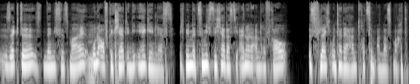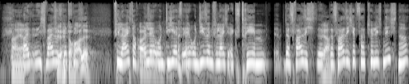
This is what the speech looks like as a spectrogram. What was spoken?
Sekte, nenne ich es jetzt mal, unaufgeklärt in die Ehe gehen lässt. Ich bin mir ziemlich sicher, dass die eine oder andere Frau es vielleicht unter der Hand trotzdem anders macht. Naja. Weil ich weiß es Vielleicht jetzt auch nicht. alle. Vielleicht auch alle Also. und die jetzt äh, und die sind vielleicht extrem. Das weiß ich. äh, Ja. Das weiß ich jetzt natürlich nicht. Ne,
